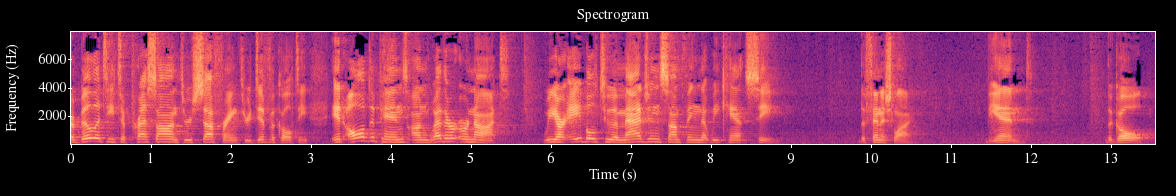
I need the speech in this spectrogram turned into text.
ability to press on through suffering, through difficulty, it all depends on whether or not we are able to imagine something that we can't see the finish line, the end, the goal.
